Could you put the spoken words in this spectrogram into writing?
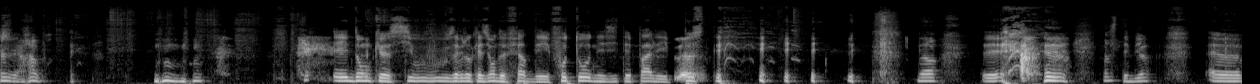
je vais après. Et donc, si vous, vous avez l'occasion de faire des photos, n'hésitez pas à les Ouais. poster. non, et- non, c'était bien. Euh,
